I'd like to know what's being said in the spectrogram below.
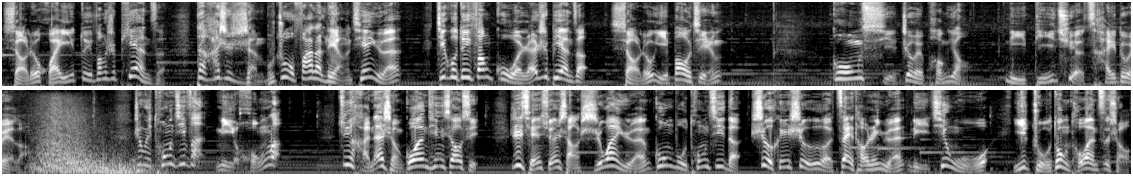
小刘怀疑对方是骗子，但还是忍不住发了两千元。结果对方果然是骗子，小刘已报警。恭喜这位朋友，你的确猜对了。这位通缉犯，你红了。据海南省公安厅消息，日前悬赏十万元公布通缉的涉黑涉恶在逃人员李庆武已主动投案自首。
